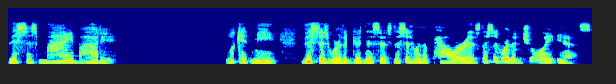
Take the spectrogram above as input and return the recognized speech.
This is my body. Look at me. This is where the goodness is. This is where the power is. This is where the joy is.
